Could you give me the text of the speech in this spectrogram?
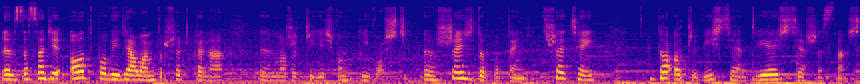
E, W zasadzie odpowiedziałam troszeczkę na może czyjeś wątpliwości. E, 6 do potęgi trzeciej to oczywiście 216.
